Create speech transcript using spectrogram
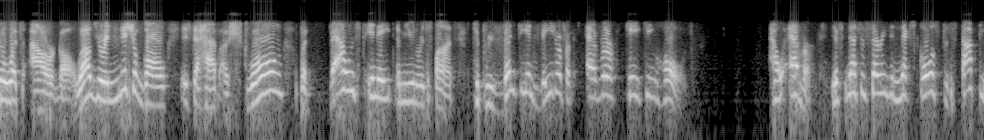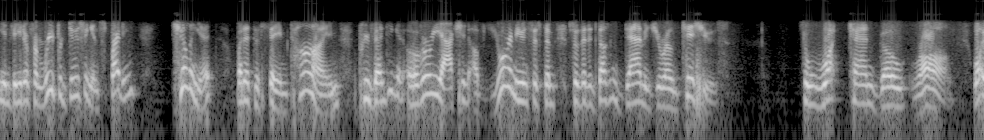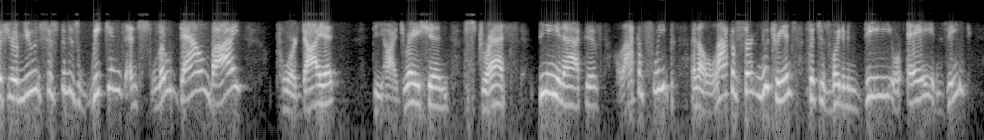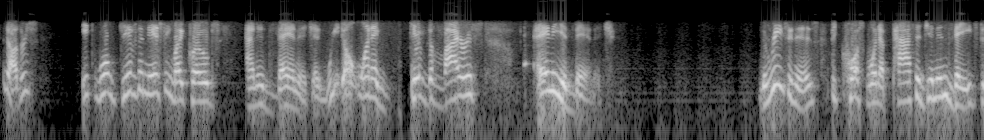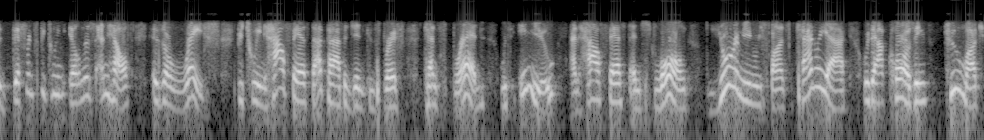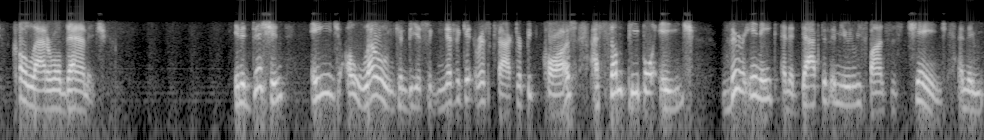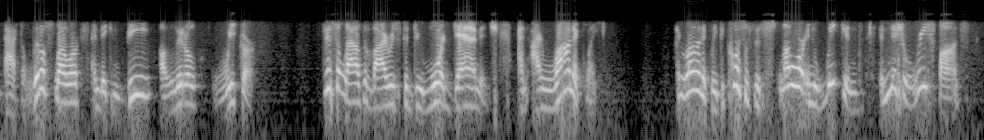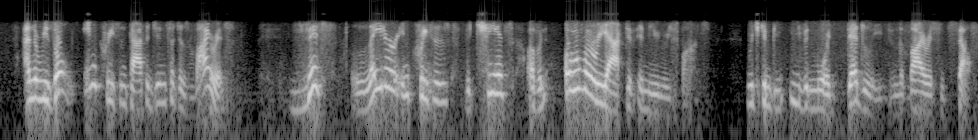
So what's our goal? Well, your initial goal is to have a strong but balanced innate immune response to prevent the invader from ever taking hold. However, if necessary, the next goal is to stop the invader from reproducing and spreading, killing it, but at the same time, preventing an overreaction of your immune system so that it doesn't damage your own tissues. So what can go wrong? Well, if your immune system is weakened and slowed down by poor diet, dehydration, stress, being inactive, lack of sleep, and a lack of certain nutrients such as vitamin D or A and zinc and others, it will give the nasty microbes an advantage. And we don't want to give the virus any advantage. The reason is because when a pathogen invades, the difference between illness and health is a race between how fast that pathogen can spread, can spread within you and how fast and strong your immune response can react without causing too much collateral damage. In addition, age alone can be a significant risk factor because as some people age, their innate and adaptive immune responses change and they react a little slower and they can be a little weaker. This allows the virus to do more damage. And ironically, Ironically, because of the slower and weakened initial response and the resultant increase in pathogens such as virus, this later increases the chance of an overreactive immune response, which can be even more deadly than the virus itself.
